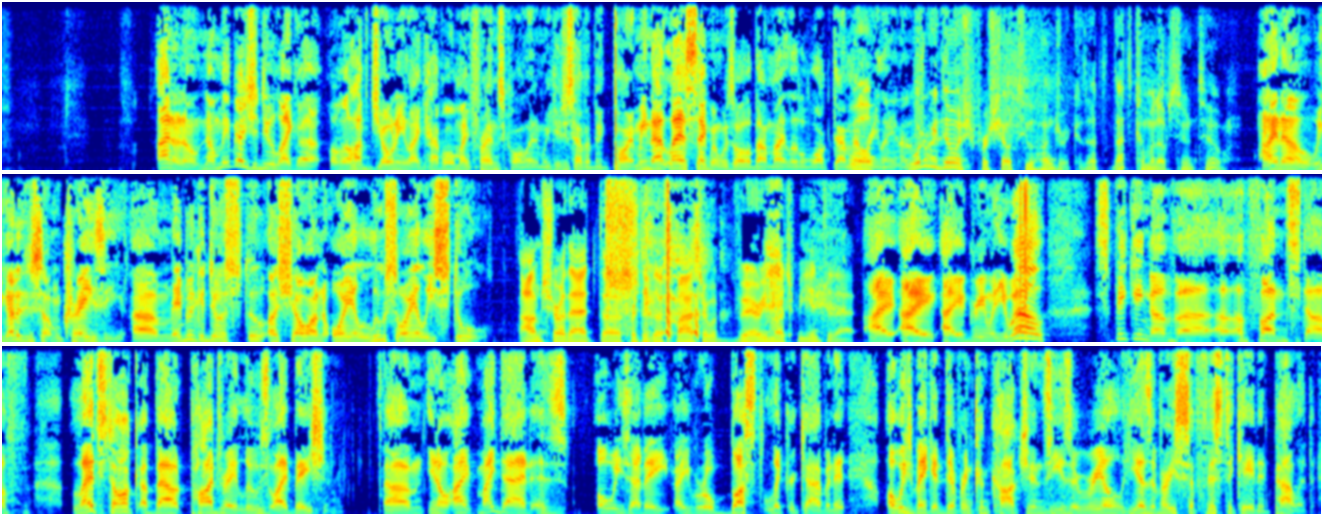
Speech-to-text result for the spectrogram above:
I don't know. No, maybe I should do like a. Well, we'll have Joni like have all my friends call in, and we could just have a big party. I mean, that last segment was all about my little walk down Well, memory lane. what are we doing night. for show 200? Because that's that's coming up soon too. I know we got to do something crazy. Um, maybe we could do a, stu- a show on oil, loose, oily stool. I'm sure that uh, particular sponsor would very much be into that. I, I, I agree with you. Well, speaking of, uh, of fun stuff, let's talk about Padre Lou's libation. Um, you know, I my dad has always had a, a robust liquor cabinet, always making different concoctions. He's a real he has a very sophisticated palate.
